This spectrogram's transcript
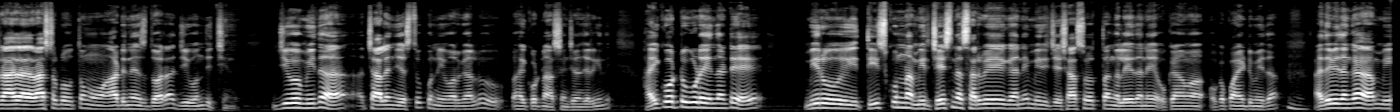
రా రాష్ట్ర ప్రభుత్వం ఆర్డినెన్స్ ద్వారా జీవోని ఇచ్చింది జీవో మీద ఛాలెంజ్ చేస్తూ కొన్ని వర్గాలు హైకోర్టును ఆశ్రయించడం జరిగింది. హైకోర్టు కూడా ఏంటంటే మీరు తీసుకున్న మీరు చేసిన సర్వే కానీ మీరు శాస్త్రోక్తంగా లేదనే ఒక ఒక పాయింట్ మీద అదేవిధంగా మీ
